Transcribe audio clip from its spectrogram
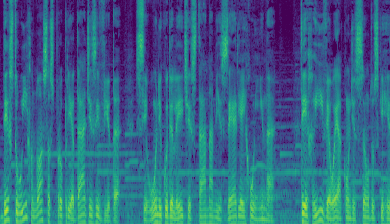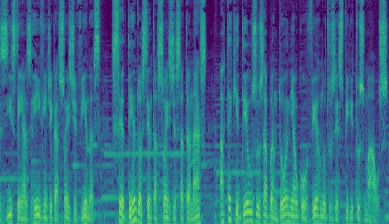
destruir nossas propriedades e vida. Seu único deleite está na miséria e ruína. Terrível é a condição dos que resistem às reivindicações divinas, cedendo às tentações de Satanás, até que Deus os abandone ao governo dos espíritos maus.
